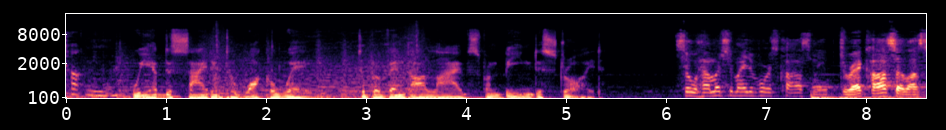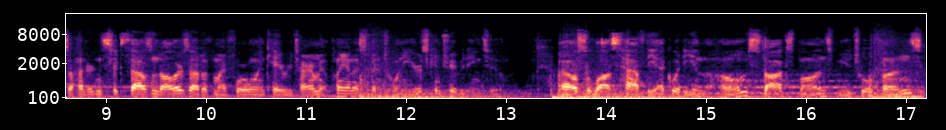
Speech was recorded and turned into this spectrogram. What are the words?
talk anymore. we have decided to walk away to prevent our lives from being destroyed. So how much did my divorce cost me? Direct costs, I lost $106,000 out of my 401k retirement plan I spent 20 years contributing to. I also lost half the equity in the home, stocks, bonds, mutual funds,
